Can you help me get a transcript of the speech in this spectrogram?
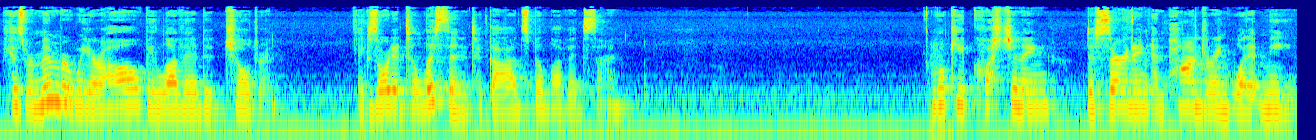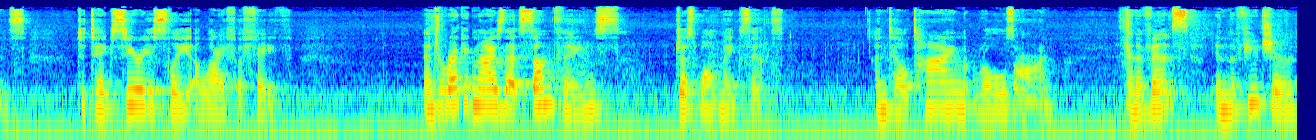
Because remember, we are all beloved children, exhorted to listen to God's beloved Son. We'll keep questioning, discerning, and pondering what it means to take seriously a life of faith and to recognize that some things just won't make sense until time rolls on and events in the future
